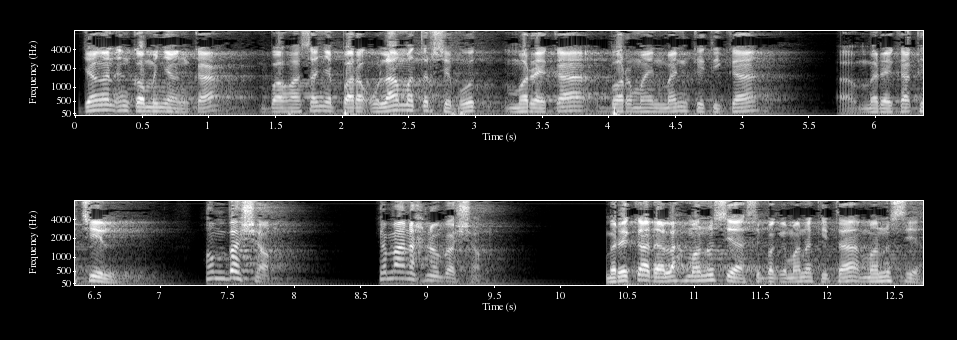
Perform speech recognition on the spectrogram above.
Jangan engkau menyangka bahwasanya para ulama tersebut mereka bermain-main ketika eh, mereka kecil. هم بشر كما نحن بشر Mereka adalah manusia sebagaimana kita manusia.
